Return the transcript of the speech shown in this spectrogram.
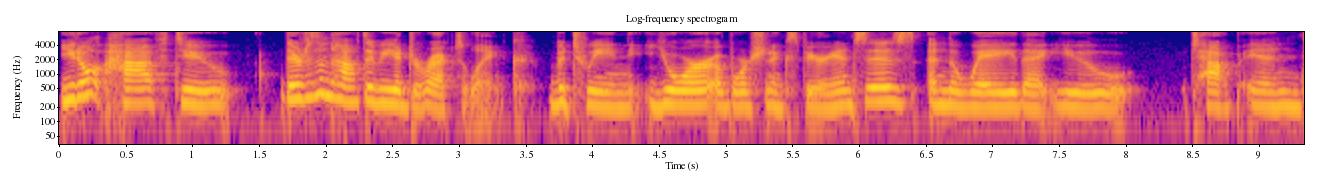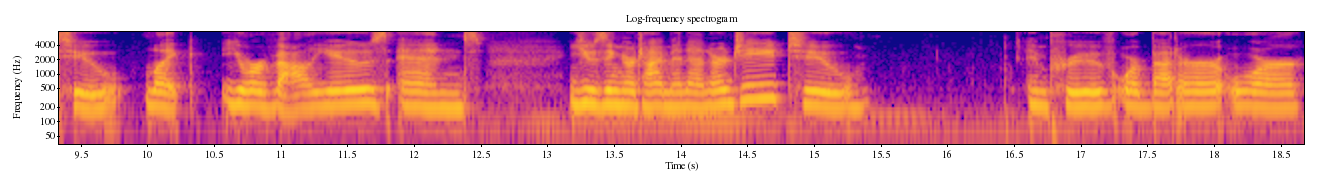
you don't have to, there doesn't have to be a direct link between your abortion experiences and the way that you tap into like your values and using your time and energy to improve or better or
